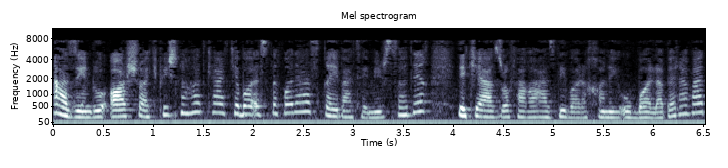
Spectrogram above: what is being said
از این رو آرشاک پیشنهاد کرد که با استفاده از غیبت میر صادق یکی از رفقا از دیوار خانه او بالا برود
